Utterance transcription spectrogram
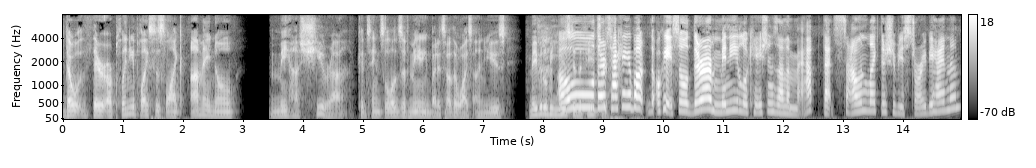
Though there are plenty of places like Ame no Mihashira contains loads of meaning, but it's otherwise unused. Maybe it'll be used in the future. oh, they're talking about. Okay, so there are many locations on the map that sound like there should be a story behind them.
